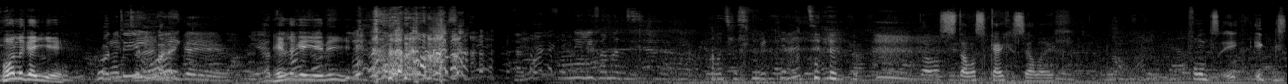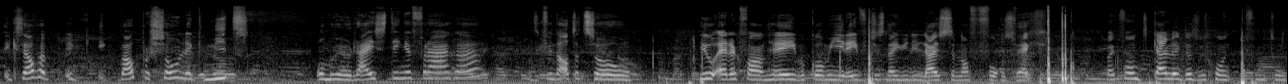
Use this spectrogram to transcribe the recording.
khol gayi Roti khol van het gesprekje net? Dat was, dat was gezellig. Ik vond, ik, ik, ik zelf heb, ik, ik wou persoonlijk niet om hun reisdingen vragen. Want ik vind het altijd zo heel erg van, hé, hey, we komen hier eventjes naar jullie luisteren en dan vervolgens weg. Maar ik vond het leuk dat we gewoon even met hun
